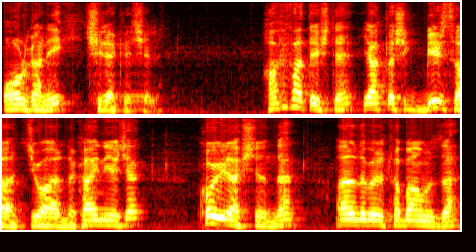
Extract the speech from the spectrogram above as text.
organik çilek reçeli. Hafif ateşte yaklaşık bir saat civarında kaynayacak. Koyulaştığında arada böyle tabağımızda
